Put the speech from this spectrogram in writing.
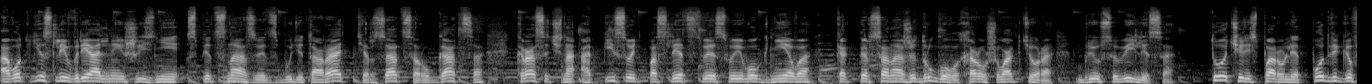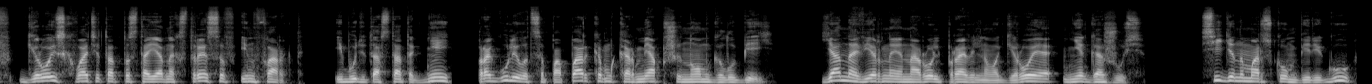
А вот если в реальной жизни спецназовец будет орать, терзаться, ругаться, красочно описывать последствия своего гнева, как персонажи другого хорошего актера Брюса Уиллиса, то через пару лет подвигов герой схватит от постоянных стрессов инфаркт и будет остаток дней прогуливаться по паркам, кормя пшеном голубей. Я, наверное, на роль правильного героя не гожусь. Сидя на морском берегу,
